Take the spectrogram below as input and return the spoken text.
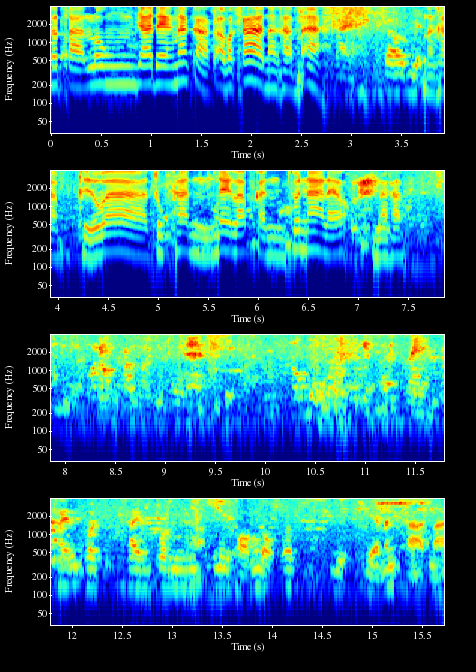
สตาร์ลงยาแดงหน้ากากอัลปาก้านะครับอะนะครับ ถือว่าทุกท่านได้รับกันทั่วหน้าแล้วนะครับใครเป็นคนใครเป็นคนมีของหลกก็เหรียญมันขาดมา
